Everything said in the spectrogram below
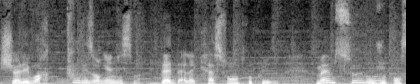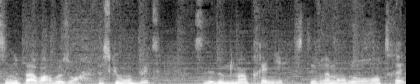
Je suis allé voir tous les organismes d'aide à la création d'entreprise, même ceux dont je pensais ne pas avoir besoin. Parce que mon but, c'était de m'imprégner. C'était vraiment de rentrer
